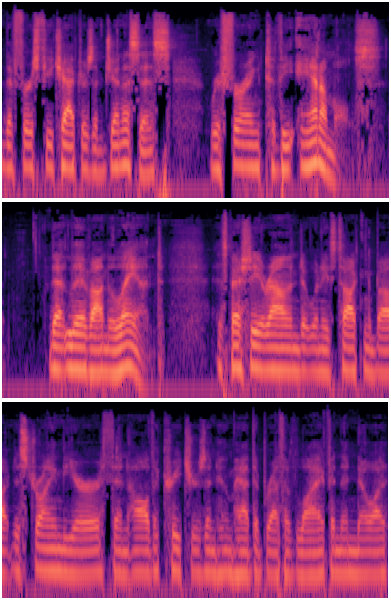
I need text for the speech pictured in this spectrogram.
the first few chapters of Genesis referring to the animals that live on the land, especially around when he's talking about destroying the earth and all the creatures in whom had the breath of life, and then Noah,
